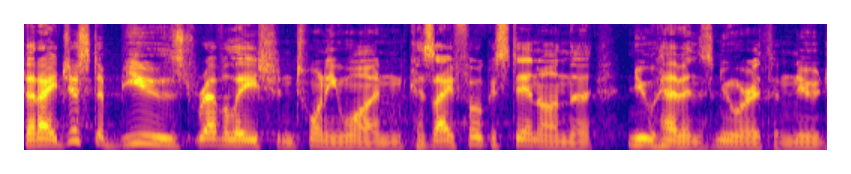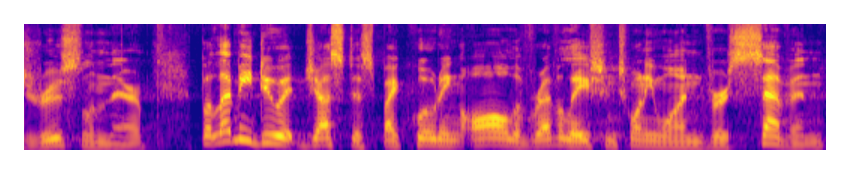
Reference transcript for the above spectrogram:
that I just abused Revelation 21 because I focused in on the new heavens, new earth, and new Jerusalem there. But let me do it justice by quoting all of Revelation 21, verse 7,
